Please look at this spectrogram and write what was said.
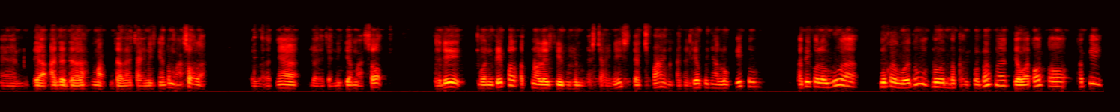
And ya ada darah darah Chinese-nya tuh masuk lah. Ibaratnya darah Chinese dia masuk. Jadi when people acknowledging him as Chinese that's fine karena dia punya look itu. Tapi kalau gue muka gue tuh menurut bapak gue banget Jawa Toto. Tapi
